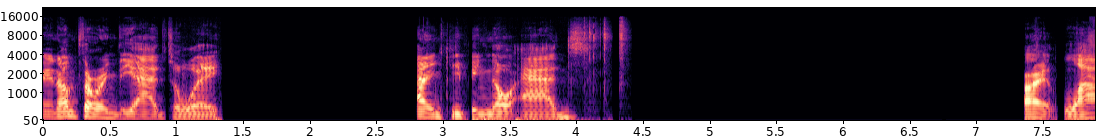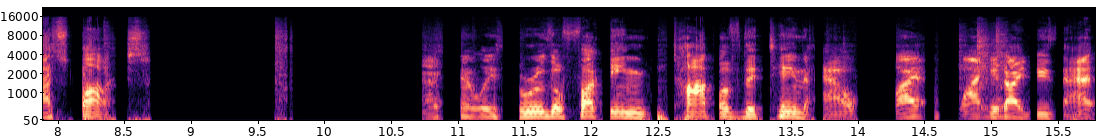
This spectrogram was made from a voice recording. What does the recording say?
And I'm throwing the ads away. I ain't keeping no ads. Alright, last box. Accidentally threw the fucking top of the tin out. Why why did I do that?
